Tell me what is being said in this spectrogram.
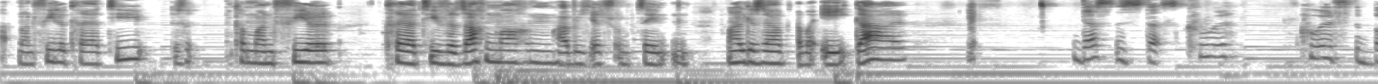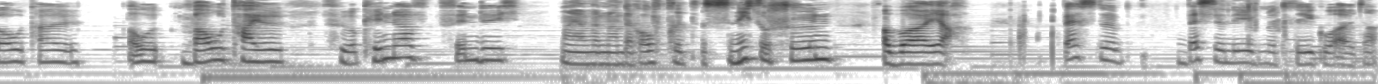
hat man viele kreativ, kann man viel kreative Sachen machen, habe ich jetzt schon zehnten Mal gesagt, aber egal. Das ist das cool, coolste Bauteil, Bauteil für Kinder, finde ich. Naja, wenn man darauf tritt, ist es nicht so schön. Aber ja, beste, beste Leben mit Lego, Alter.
